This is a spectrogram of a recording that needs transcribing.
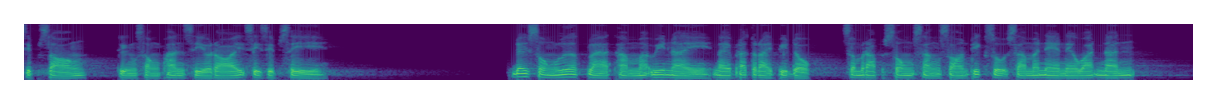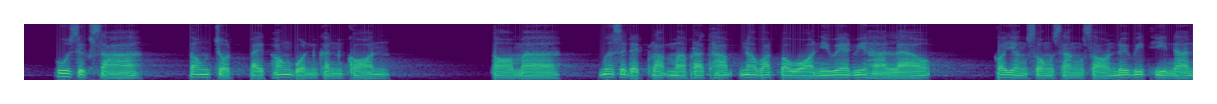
2442 ถึง 2444 ได้ทรงเลือกแปลธรรมวินัยในพระไตรปิฎกสำหรับทรงสั่งสอนภิกษุสามเณรในวัดนั้น ผู้ศึกษาต้องจดไปท่องบนกันก่อน ต่อมาเมื่อเสด็จกลับมาประทับณวัดบวรนิเวศวิหารแล้ว ก็ยังทรงสั่งสอนด้วยวิธีนั้น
